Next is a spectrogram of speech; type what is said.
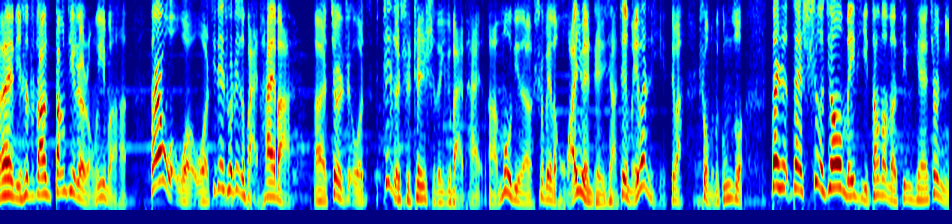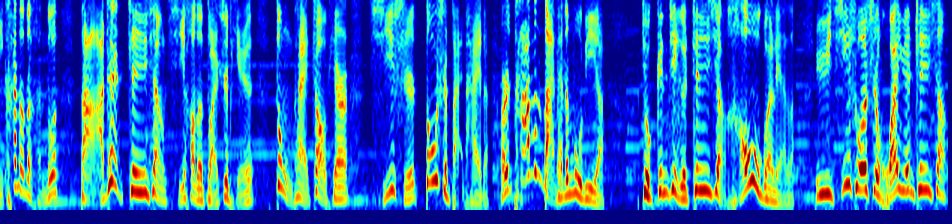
哎，你说当当记者容易吗？哈，当然我我我今天说这个摆拍吧，啊，就是这我这个是真实的一个摆拍啊，目的呢是为了还原真相，这个没问题，对吧？是我们的工作。但是在社交媒体当道的今天，就是你看到的很多打着真相旗号的短视频、动态照片，其实都是摆拍的，而他们摆拍的目的啊，就跟这个真相毫无关联了。与其说是还原真相，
